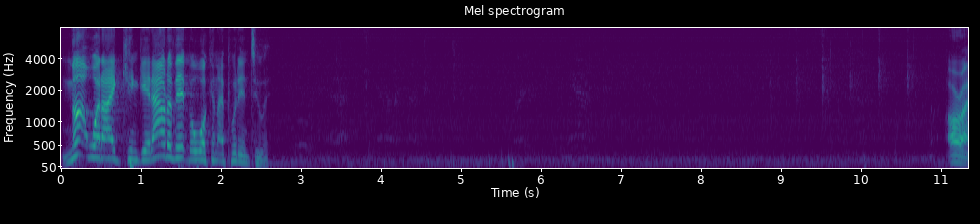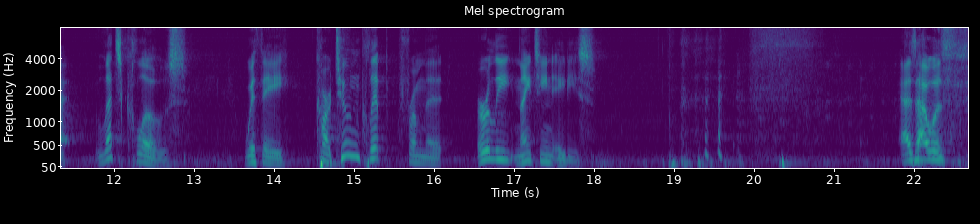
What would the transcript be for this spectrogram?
not what I can get out of it, but what can I put into it? All right, let's close with a cartoon clip from the early 1980s. As I was,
